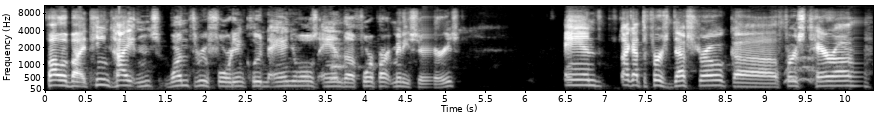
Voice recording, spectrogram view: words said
followed by Teen Titans 1 through 40, including annuals and the four part miniseries. And I got the first Deathstroke, uh, first Terra.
